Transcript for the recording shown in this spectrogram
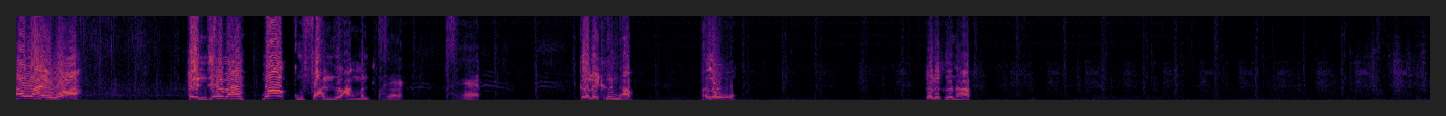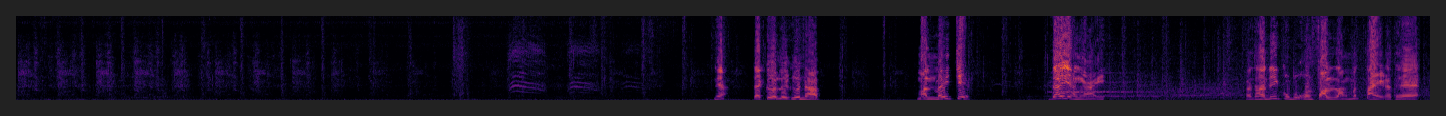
อะไรวะ เห็นใช่ไหมว่ากูฟันหลังมันแตก เกิดอะไรขึ้นครับ ฮัลโหลเกิดอะไรขึ้นครับ เนี่ย แต่เกิดอะไรขึ้นครับ มันไม่เจ็บ ได้ยังไงทั้งที่กูเป็นคนฟันหลังมันแตกแท้ๆ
